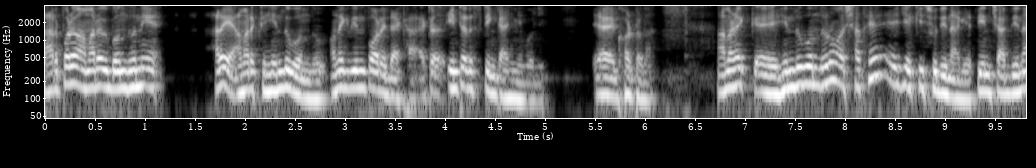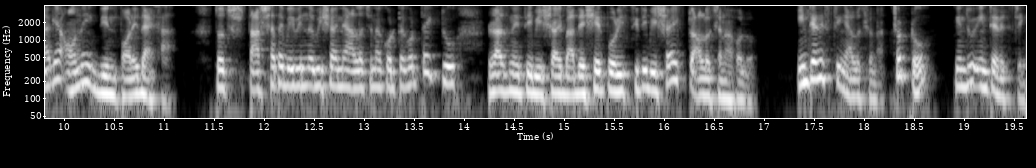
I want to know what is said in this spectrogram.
তারপরেও আমার ওই বন্ধু নিয়ে, আরে আমার একটা হিন্দু বন্ধু অনেক দিন পরে দেখা, একটা ইন্টারেস্টিং কাহিনী বলি ঘটনা। আমার এক হিন্দু বন্ধুর সাথে এই যে কিছুদিন আগে, তিন চার দিন আগে অনেক দিন পরে দেখা। তো তার সাথে বিভিন্ন বিষয় নিয়ে আলোচনা করতে করতে একটু রাজনীতি বিষয় বা দেশের পরিস্থিতি বিষয়ে একটু আলোচনা হলো। ইন্টারেস্টিং আলোচনা, ছোট্ট কিন্তু ইন্টারেস্টিং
